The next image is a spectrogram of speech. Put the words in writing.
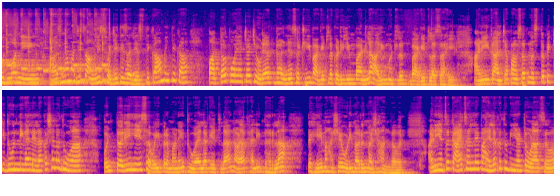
गुड मॉर्निंग आज ना माझी चांगलीच फजिती झाली असती. का माहिती का? पातळ पोह्याच्या चिवड्यात घालण्यासाठी बागेतला कडीलिंब आणला. आधी म्हटलं बागेतलाच आहे. आणि कालच्या पावसात मस्तपैकी धुवून निघालेला. कशाला धुवा? पण तरीही सवयीप्रमाणे धुवायला घेतला नळाखाली धरला. तर हे महाशय उडी मारून माझ्या अंगावर. आणि याचं काय चाललंय पाहिलं का तुम्ही या टोळाचं?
